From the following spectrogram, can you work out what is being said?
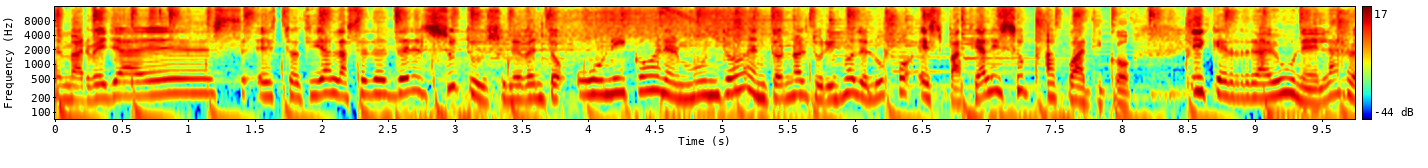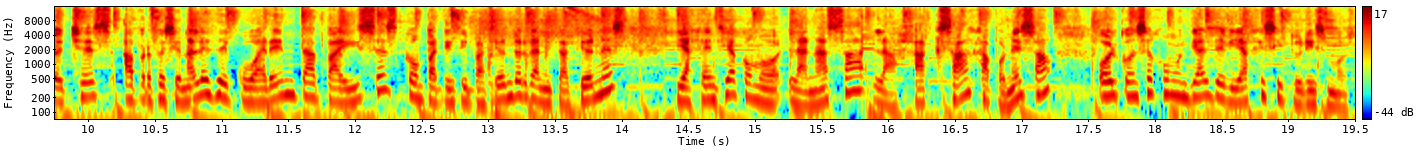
En Marbella es estos días la sede del SUTUS, un evento único en el mundo en torno al turismo de lujo espacial y subacuático y que reúne Las Roches a profesionales de 40 países con participación de organizaciones y agencias como la NASA, la JAXA japonesa o el Consejo Mundial de Viajes y Turismos.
